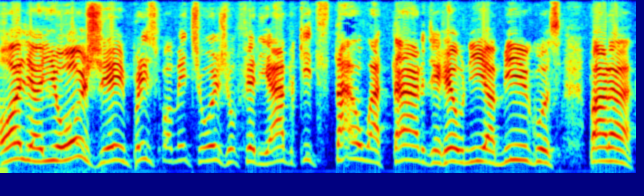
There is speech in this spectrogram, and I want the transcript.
Olha, e hoje, hein, principalmente hoje, o feriado, que está à tarde reunir amigos para,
